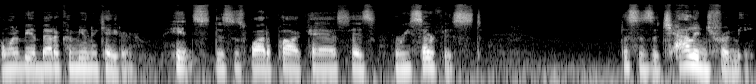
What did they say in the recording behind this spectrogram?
I want to be a better communicator. Hence, this is why the podcast has resurfaced. This is a challenge for me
